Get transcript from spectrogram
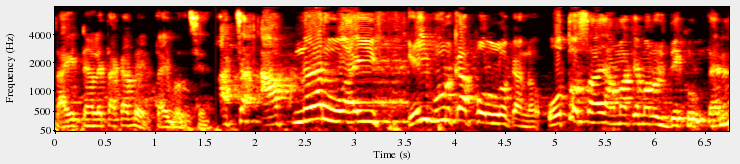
টাইট না হলে তাকাবে? তাই বলছে। আচ্ছা আপনার ওয়াইফ এই বুরকা পরলো কেন? ও তো চায় আমাকে মানুষ দেখুক তাই না?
